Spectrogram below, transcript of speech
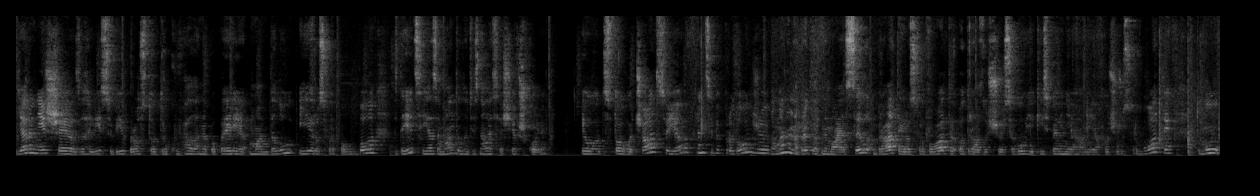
Я раніше взагалі собі просто друкувала на папері мандалу і розфарбовувала. Здається, я за мандалу дізналася ще в школі. І от з того часу я, в принципі, продовжую. У мене, наприклад, немає сил брати і розфарбувати одразу щось, або в якійсь певній гамі я хочу розфарбувати. Тому,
